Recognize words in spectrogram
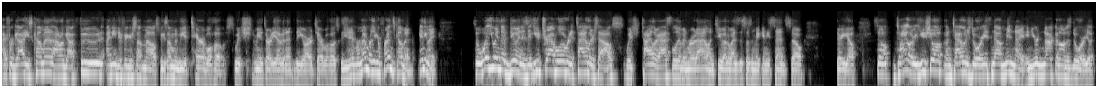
I forgot he's coming. I don't got food. I need to figure something else because I'm going to be a terrible host." Which I mean, it's already evident that you are a terrible host because you didn't remember that your friend's coming. Anyway, so what you end up doing is that you travel over to Tyler's house, which Tyler has to live in Rhode Island too. Otherwise, this doesn't make any sense. So there you go. So Tyler, you show up on Tyler's door. It's now midnight, and you're knocking on his door. You're like,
